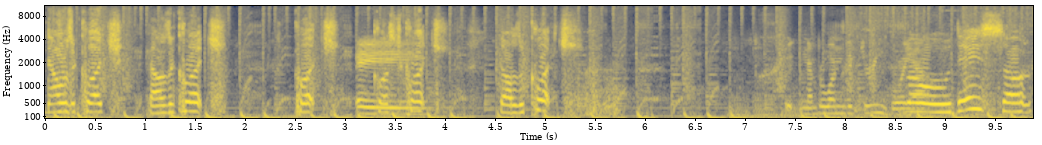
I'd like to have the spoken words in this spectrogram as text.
That was a clutch. That was a clutch. Clutch. Hey. Clutch, clutch. That was a clutch. Number one victory, boy. Bro, they suck.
